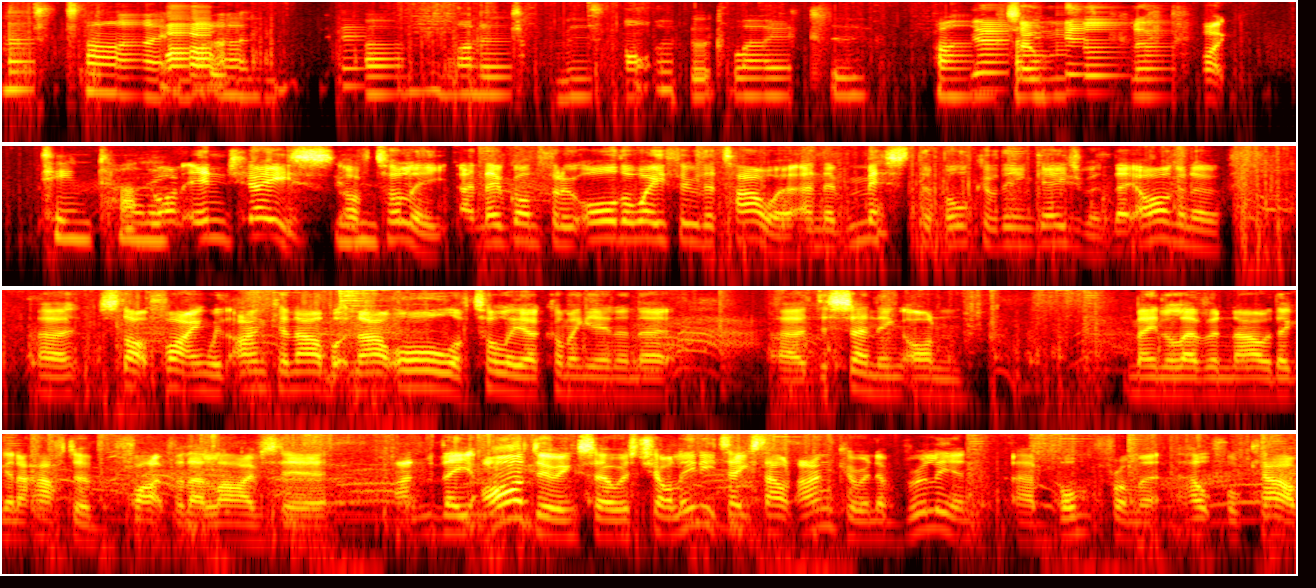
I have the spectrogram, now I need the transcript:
the time. Um, one of them is not a good way to yeah and so Milan have like Team Tully. gone in chase of Mm. Tully and they've gone through all the way through the tower and they've missed the bulk of the engagement they are going to uh, start fighting with Anchor now but now all of Tully are coming in and they're uh, descending on main 11 now they're going to have to fight for their lives here and they are doing so as Charlini takes down Anchor in a brilliant uh, bump from a helpful cav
